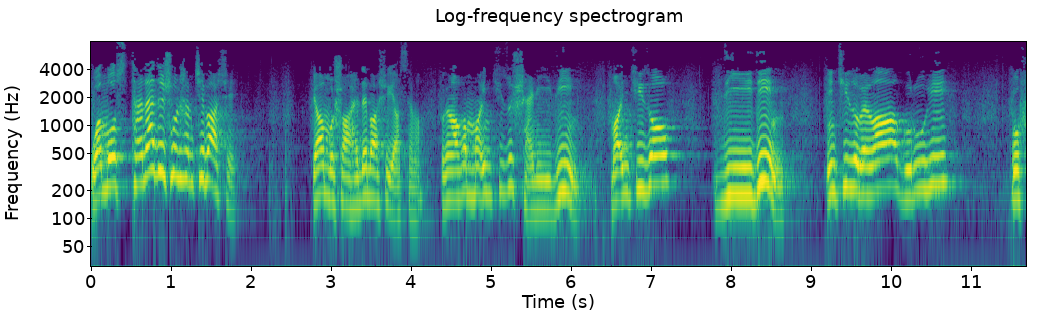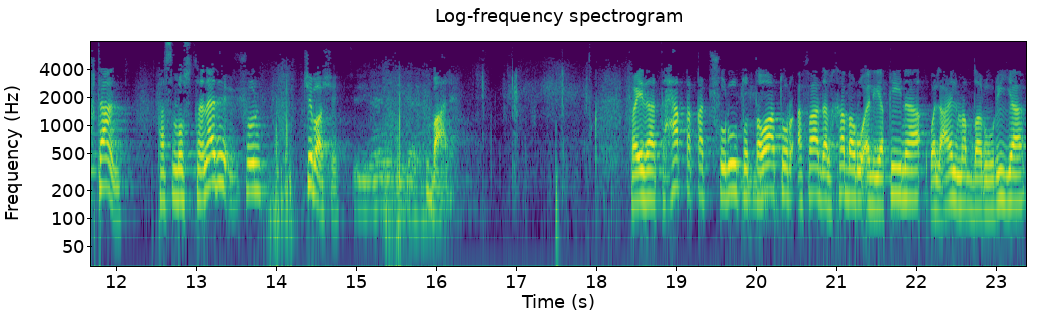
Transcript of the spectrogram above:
و مستندشون هم چه باشه؟ یا مشاهده باشه یا سما بگن آقا ما این چیزو شنیدیم ما این چیزو دیدیم. این چیزو به ما گروهی گفتند. پس مستندشون چه باشه؟ بله. فإذا تحققت شروط التواتر أفاد الخبر اليقين والعلم الضرورية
